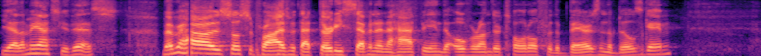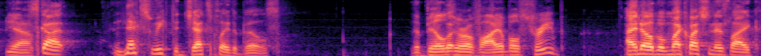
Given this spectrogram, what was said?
Yeah, let me ask you this. Remember how I was so surprised with that 37 and a half being the over under total for the Bears and the Bills game? Yeah. Scott, next week the Jets play the Bills. The Bills what? are a viable stream. I know, but my question is like,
